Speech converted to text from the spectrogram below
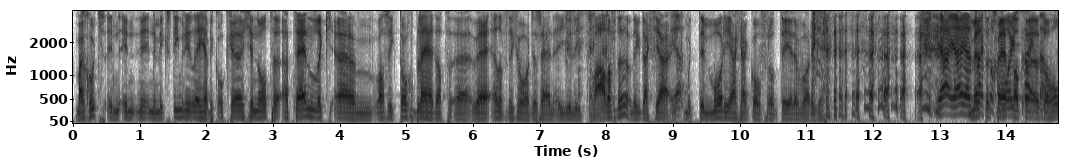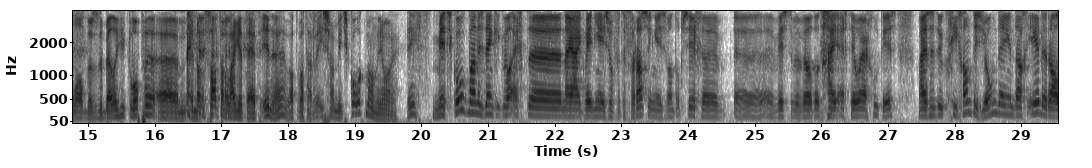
maar goed, in, in, in de mixed team relay heb ik ook genoten. Uiteindelijk was ik toch blij dat wij elfde geworden zijn en jullie twaalfde. Want ik dacht, ja, Ja. ik moet Tim Moria gaan confronteren morgen. ja, ja, ja het Met het feit dat uh, de nou. Hollanders de Belgen kloppen. Um, en dat zat er lange tijd in, hè. Wat, wat een race van Mitch Kolkman, jongen. Echt. Mits Kolkman is denk ik wel echt, uh, nou ja, ik weet niet eens of het een verrassing is, want op zich uh, uh, wisten we wel dat hij echt heel erg goed is. Maar hij is natuurlijk gigantisch jong, deed een dag eerder al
